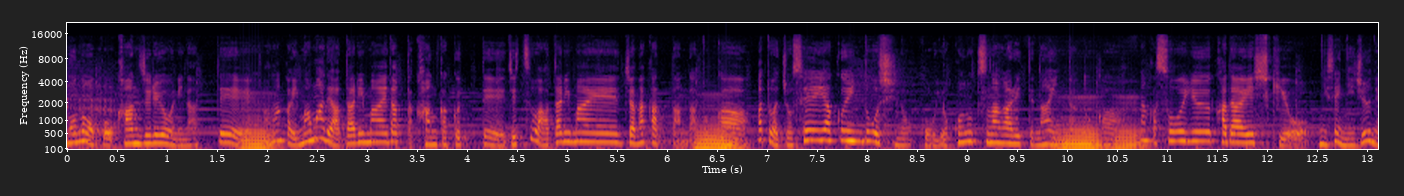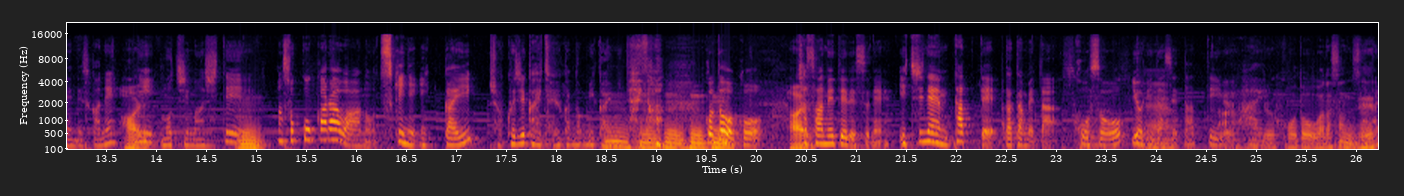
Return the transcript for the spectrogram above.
ものをこう感じるようになって、うん、なんか今まで当たり前だった感覚って実は当たり前じゃなかったんだとか、うん、あとは女性役員同士のこう横のつながりってないんだとか、うん、なんかそういう課題意識を2020年ですかね、はい、に持ちまして、まあ、そこからはあの月に1回食事会というか飲み会みたいなことをこう重ねてですね、はい、1年経って温めた放送を世に出せたっていう、ねはい、なるほど。和田さん絶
